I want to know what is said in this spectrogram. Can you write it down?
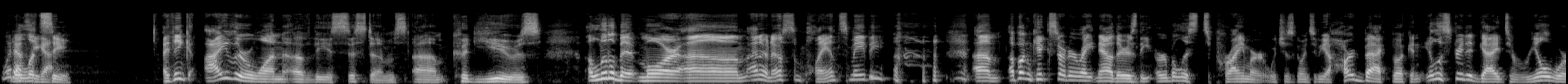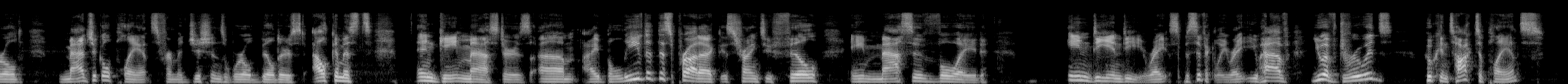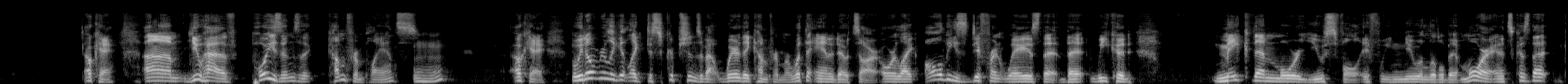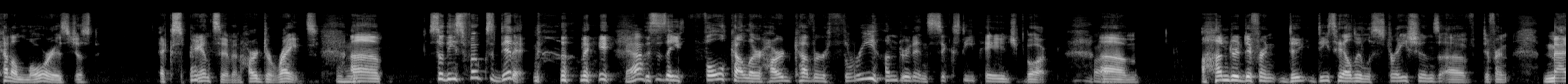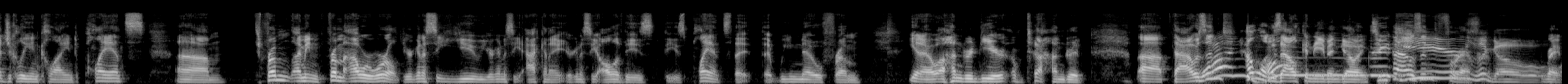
What well, else let's see. I think either one of these systems um, could use a little bit more. Um, I don't know, some plants maybe. um, up on Kickstarter right now, there is the Herbalist's Primer, which is going to be a hardback book, an illustrated guide to real-world magical plants for magicians, world builders, alchemists, and game masters. Um, I believe that this product is trying to fill a massive void in D&D, right? Specifically, right? You have you have druids who can talk to plants. Okay. Um, you have poisons that come from plants. Mm -hmm. Okay. But we don't really get like descriptions about where they come from or what the antidotes are or like all these different ways that that we could make them more useful if we knew a little bit more. And it's because that kind of lore is just expansive and hard to write. Mhm. Um, so these folks did it. they, Yeah. This is a full color hardcover 360 page book Wow. um, a hundred different de- detailed illustrations of different magically inclined plants. Um, from I mean from our world. You're going to see you. You're going to see aconite. You're going to see all of these these plants that that we know from, you know, a hundred years, a hundred, uh, thousand. How long has alchemy been going? Two thousand forever ago. Right.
